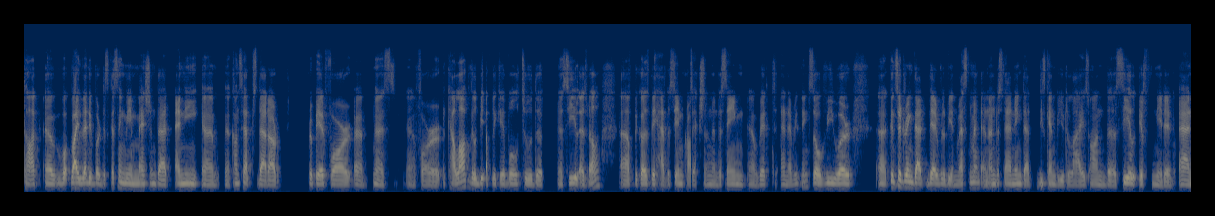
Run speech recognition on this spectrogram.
thought uh, while we were discussing, we mentioned that any um, uh, concepts that are prepared for uh, uh, uh for Kellogg will be applicable to the uh, Seale as well, because they have the same cross section and the same width and everything. So we were Uh, considering that there will be investment and understanding that these can be utilized on the Seale if needed. And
